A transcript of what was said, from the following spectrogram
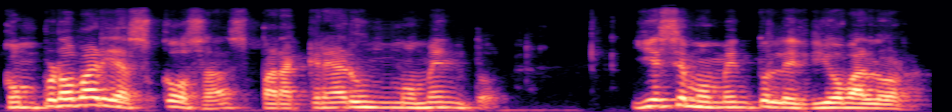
compró varias cosas para crear un momento y ese momento le dio valor.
